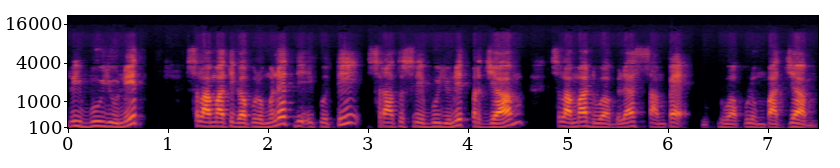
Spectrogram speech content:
ribu unit selama 30 menit diikuti 100 ribu unit per jam selama 12 sampai 24 jam.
